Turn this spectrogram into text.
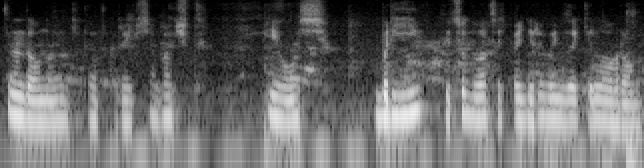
Це недавно він тільки відкрився, бачите. І ось брі 525 гривень за кілограм.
